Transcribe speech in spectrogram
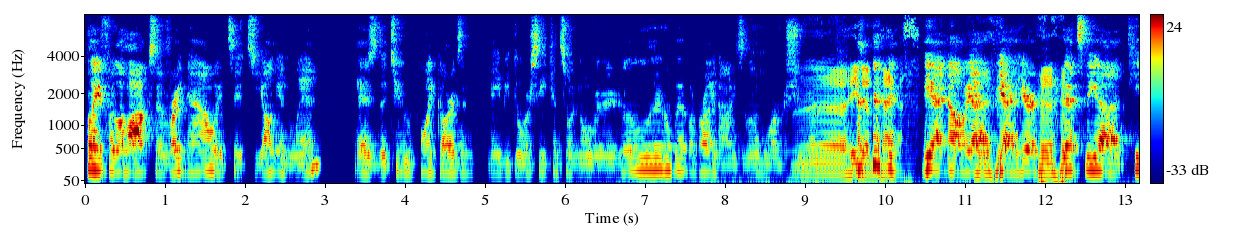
play for the Hawks. Of right now, it's it's Young and Lin as the two point guards, and maybe Dorsey can swing over there a little bit, but probably not. He's a little more of a shooter. Uh, he doesn't pass. Yeah, no, yeah, yeah. You're that's the uh, he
